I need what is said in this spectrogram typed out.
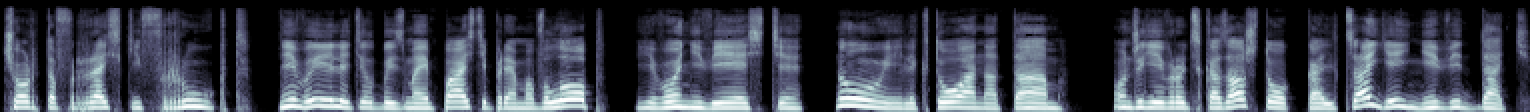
чертов райский фрукт не вылетел бы из моей пасти прямо в лоб его невесте. Ну, или кто она там. Он же ей вроде сказал, что кольца ей не видать.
